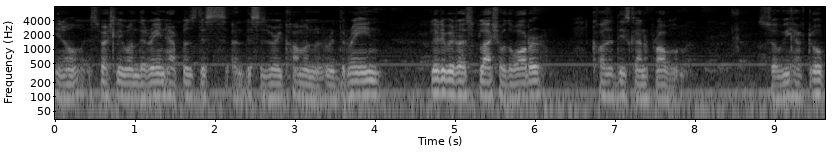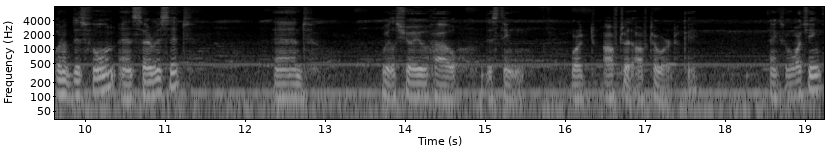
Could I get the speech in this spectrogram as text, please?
You know especially when the rain happens this and this is very common with the rain. A little bit of a splash of the water causes this kind of problem. So we have to open up this phone and service it and we'll show you how this thing worked after the afterward okay? Thanks for watching.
